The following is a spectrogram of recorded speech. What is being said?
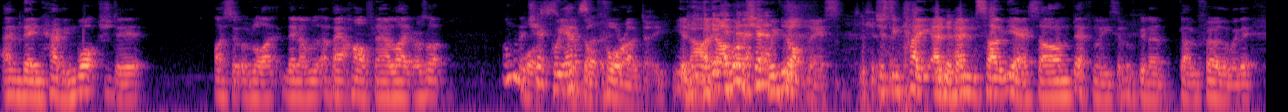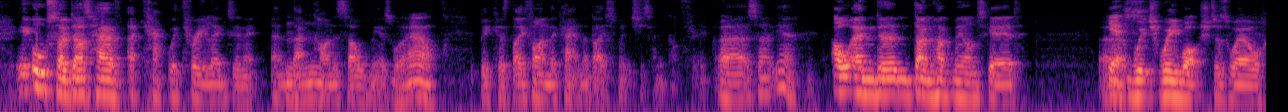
and then having watched it i sort of like then i'm about half an hour later i was like i'm going to check we have got 4od you know I, I want to check we've got this just in case. And, Yeah. and so yeah, so I'm definitely sort of going to go further with it. It also does have a cat with three legs in it, and that Mhm. kind of sold me as well Wow. because they find the cat in the basement. She's only got three. Uh, so yeah. Oh, and um, don't hug me, I'm scared. Uh, Yes. which we watched as well.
